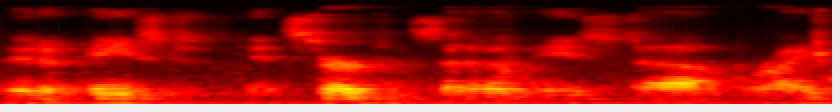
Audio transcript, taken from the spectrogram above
did a paste insert instead of a paste uh, right.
